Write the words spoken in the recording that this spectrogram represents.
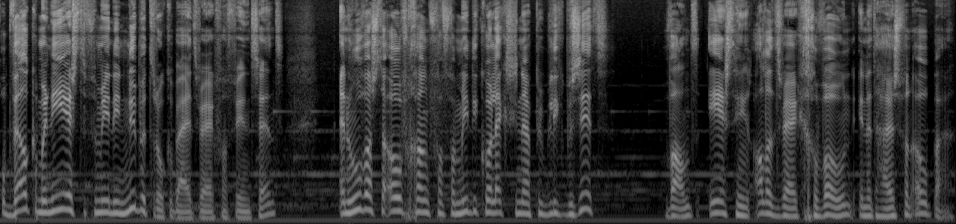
Op welke manier is de familie nu betrokken bij het werk van Vincent? En hoe was de overgang van familiecollectie naar publiek bezit? Want eerst hing al het werk gewoon in het huis van opa.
